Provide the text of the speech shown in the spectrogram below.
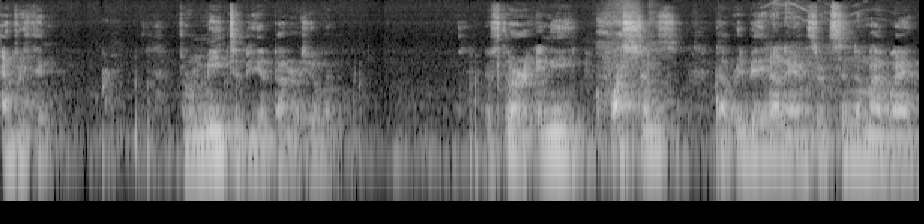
everything for me to be a better human. If there are any questions that remain unanswered, send them my way.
